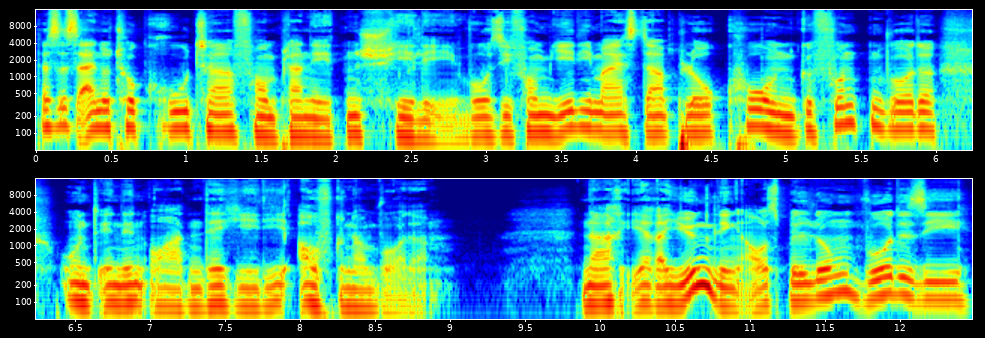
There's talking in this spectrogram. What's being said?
das ist eine Tokruta vom Planeten Sheli, wo sie vom Jedi-Meister Plo Koon gefunden wurde und in den Orden der Jedi aufgenommen wurde. Nach ihrer Jüngling-Ausbildung wurde sie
